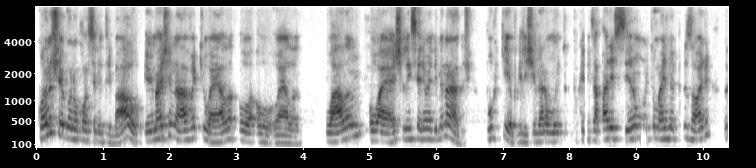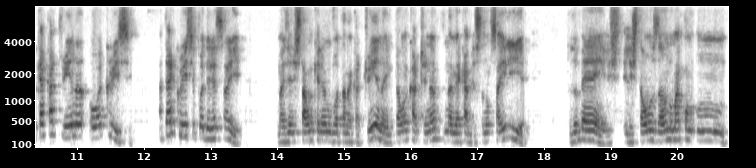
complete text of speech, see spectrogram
Quando chegou no Conselho Tribal, eu imaginava que o, Ella, o, o, o, Ella, o Alan ou a Ashley seriam eliminados. Por quê? Porque eles tiveram muito. Porque eles apareceram muito mais no episódio do que a Katrina ou a Chrissy. Até a Chrissy poderia sair. Mas eles estavam querendo votar na Katrina, então a Katrina, na minha cabeça, não sairia. Tudo bem, eles estão usando uma. Um,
